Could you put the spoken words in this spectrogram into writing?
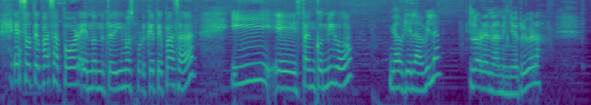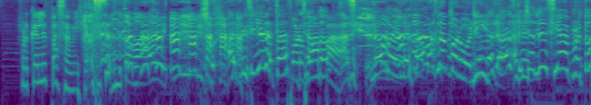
Eso te pasa por, en donde te dimos por qué te pasa. Y eh, están conmigo Gabriela Ávila, Lorena Niño Rivera. ¿Por qué le pasa, mija? Santa madre. Al principio la estaba por escuchando. guapa. No, güey, lo estaba, pasa por bonita. Lo estaba escuchando y decía, pero todo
